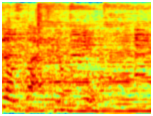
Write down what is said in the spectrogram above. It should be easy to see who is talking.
Speaker 1: those glass your ear.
